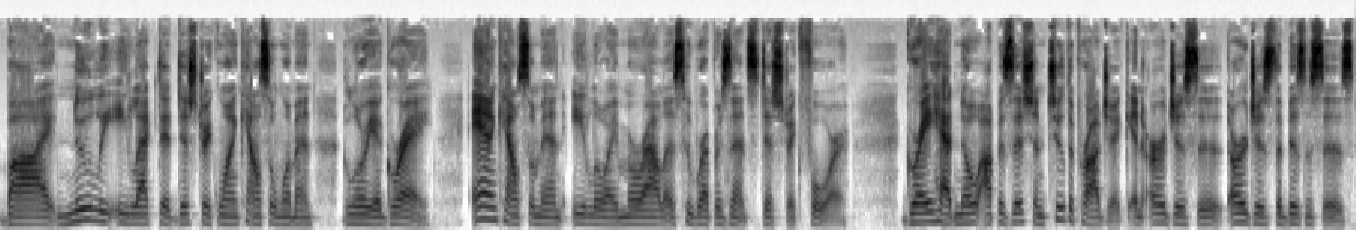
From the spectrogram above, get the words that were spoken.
by newly elected District 1 Councilwoman Gloria Gray and Councilman Eloy Morales, who represents District 4. Gray had no opposition to the project and urges the, urges the businesses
